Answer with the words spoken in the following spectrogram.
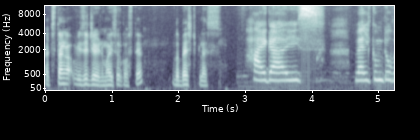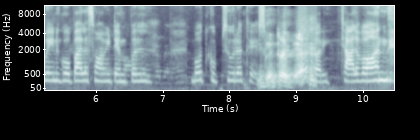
ఖచ్చితంగా విజిట్ చేయండి మైసూర్కి వస్తే. The best place. Hi guys welcome to Venugopala Swamy temple. బహుత్ ఖూబ్సూరత్ సారీ చాలా బాగుంది.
